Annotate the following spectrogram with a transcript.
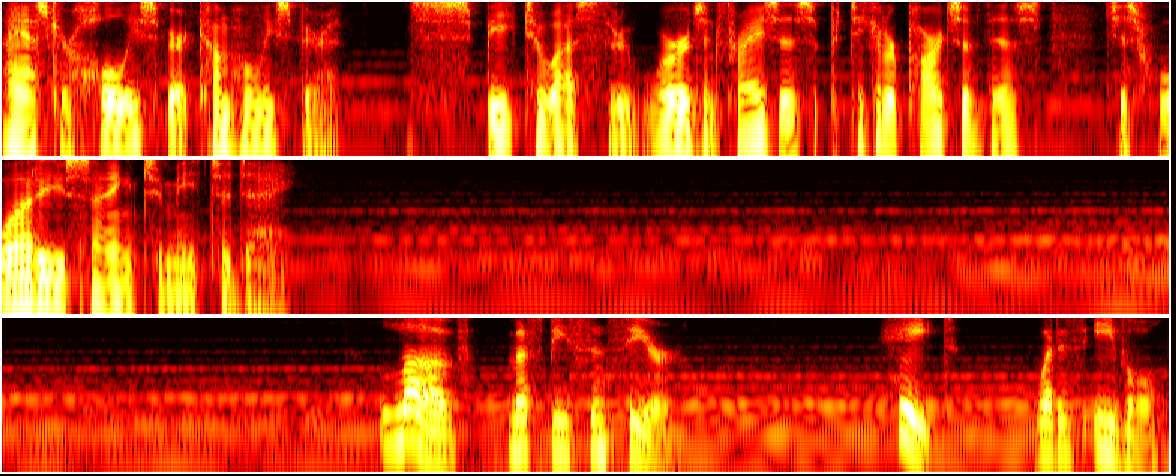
I ask your Holy Spirit, come, Holy Spirit, speak to us through words and phrases, particular parts of this. Just what are you saying to me today? Love must be sincere. Hate what is evil.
